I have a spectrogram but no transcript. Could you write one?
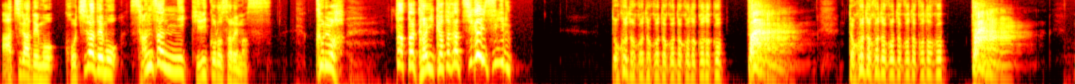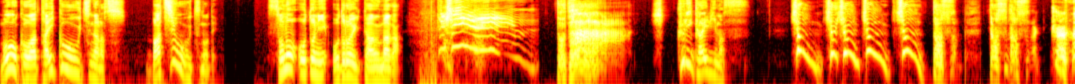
あちらでもこちらでも散々に切り殺されます。これは戦い方が違いすぎる。どこどこどこどこどこどこどこバーンどこどこどこどこどこどこバーン猛虎は太鼓を打ち鳴らし罰を打つのでその音に驚いた馬がヒヒーンドダーひっくり返りますヒョンヒョンヒョンヒョンヒョンドスドスドスグハーギャー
